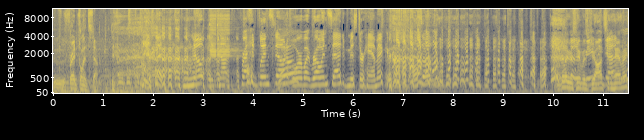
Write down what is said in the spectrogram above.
Ooh, Fred Flintstone. nope, it's not Fred Flintstone No? or what Rowan said, Mr. Hammock, which is also I believe his name was Johnson guess. Hammock.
